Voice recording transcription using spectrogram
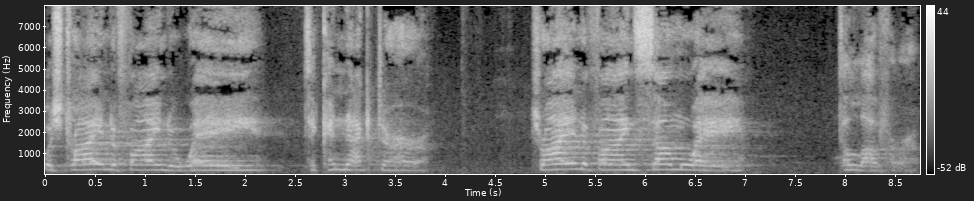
was trying to find a way to connect to her, trying to find some way to love her.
